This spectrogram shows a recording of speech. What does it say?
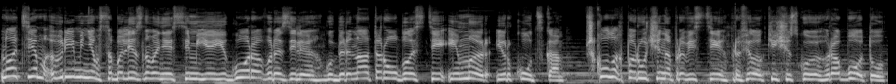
Ну а тем временем соболезнования семье Егора выразили губернатор области и мэр Иркутска. В школах поручено провести профилактическую работу.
